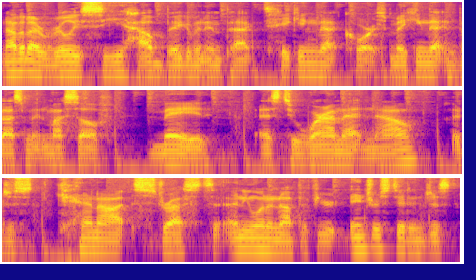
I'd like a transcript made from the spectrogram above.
now that I really see how big of an impact taking that course, making that investment in myself made as to where I'm at now, I just cannot stress to anyone enough if you're interested in just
